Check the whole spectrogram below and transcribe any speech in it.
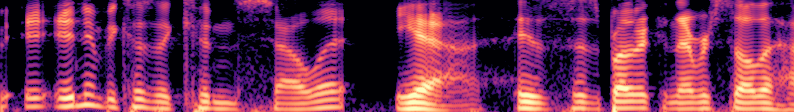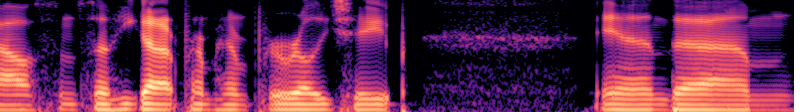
it. i- Isn't it because they couldn't sell it? Yeah, his his brother could never sell the house, and so he got it from him for really cheap. And um,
